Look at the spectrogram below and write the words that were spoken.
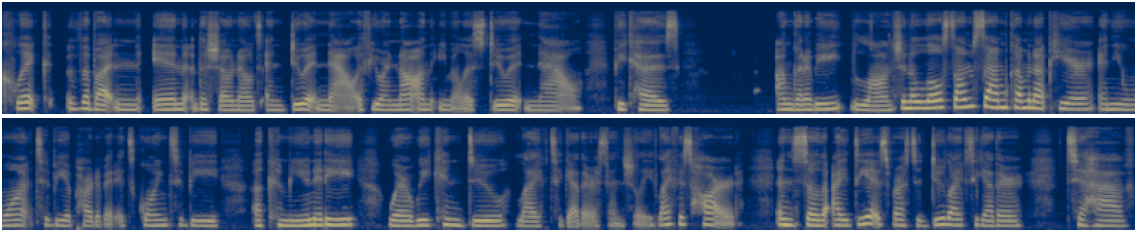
click the button in the show notes and do it now. If you are not on the email list, do it now because I'm going to be launching a little some some coming up here and you want to be a part of it. It's going to be a community where we can do life together essentially. Life is hard. And so the idea is for us to do life together, to have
